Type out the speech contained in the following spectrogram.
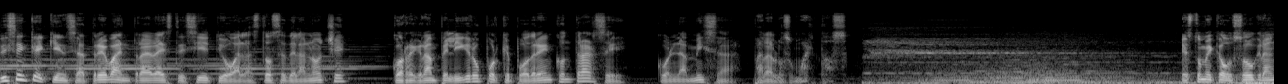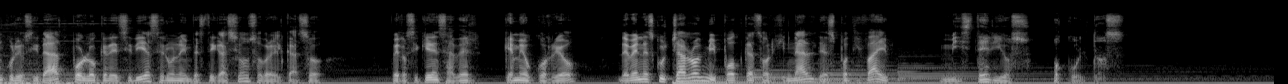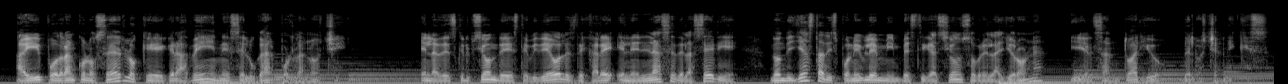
Dicen que quien se atreva a entrar a este sitio a las 12 de la noche corre gran peligro porque podrá encontrarse con la misa para los muertos. Esto me causó gran curiosidad por lo que decidí hacer una investigación sobre el caso. Pero si quieren saber qué me ocurrió, deben escucharlo en mi podcast original de Spotify, Misterios Ocultos. Ahí podrán conocer lo que grabé en ese lugar por la noche. En la descripción de este video les dejaré el enlace de la serie, donde ya está disponible mi investigación sobre La Llorona y el santuario de los chaneques.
